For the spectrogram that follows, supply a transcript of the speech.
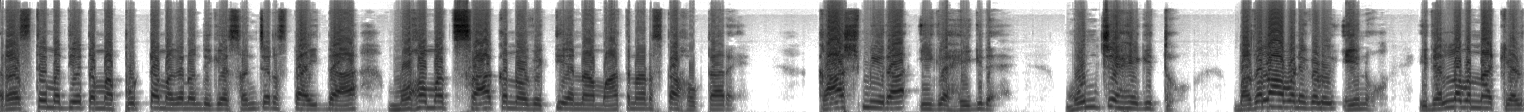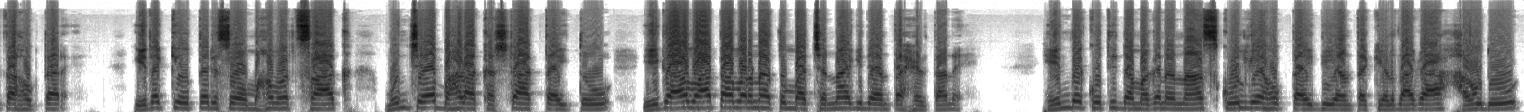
ರಸ್ತೆ ಮಧ್ಯೆ ತಮ್ಮ ಪುಟ್ಟ ಮಗನೊಂದಿಗೆ ಸಂಚರಿಸ್ತಾ ಇದ್ದ ಮೊಹಮ್ಮದ್ ಸಾಕ್ ಅನ್ನೋ ವ್ಯಕ್ತಿಯನ್ನ ಮಾತನಾಡಿಸ್ತಾ ಹೋಗ್ತಾರೆ. ಕಾಶ್ಮೀರ ಈಗ ಹೇಗಿದೆ? ಮುಂಚೆ ಹೇಗಿತ್ತು? ಬದಲಾವಣೆಗಳು ಏನು? ಇದೆಲ್ಲವನ್ನ ಕೇಳ್ತಾ ಹೋಗ್ತಾರೆ. ಇದಕ್ಕೆ ಉತ್ತರಿಸುವ ಮೊಹಮ್ಮದ್ ಸಾಕ್, ಮುಂಚೆ ಬಹಳ ಕಷ್ಟ ಆಗ್ತಾ ಇತ್ತು, ಈಗ ವಾತಾವರಣ ತುಂಬಾ ಚೆನ್ನಾಗಿದೆ ಅಂತ ಹೇಳ್ತಾನೆ. ಹಿಂದೆ ಕೂತಿದ್ದ ಮಗನನ್ನ ಸ್ಕೂಲ್ಗೆ ಹೋಗ್ತಾ ಇದ್ದೀಯ ಅಂತ ಕೇಳಿದಾಗ, ಹೌದು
